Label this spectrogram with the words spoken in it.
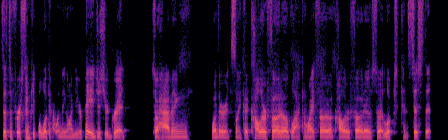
So that's the first thing people look at when they go onto your page is your grid. So having whether it's like a color photo, black and white photo, a color photo, so it looks consistent.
